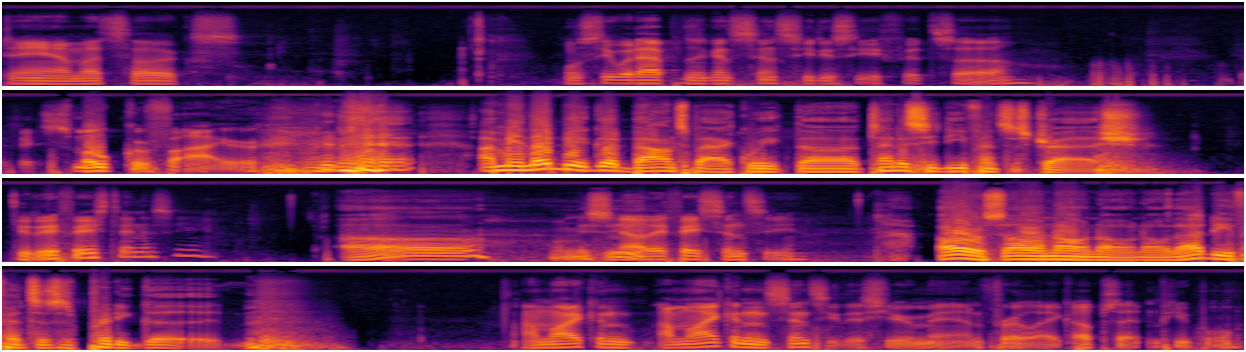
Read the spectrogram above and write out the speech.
Damn, that sucks. We'll see what happens against Cincy to see if it's uh if it's smoke or fire. I mean that'd be a good bounce back week. The Tennessee defense is trash. Do they face Tennessee? Uh, let me see. No, they face Cincy. oh, so oh, no, no, no. That defense is pretty good. I'm liking I'm liking Cincy this year, man, for like upsetting people.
